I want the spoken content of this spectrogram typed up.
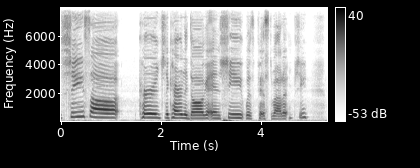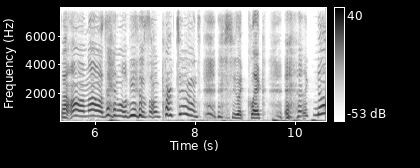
she saw Courage the Cowardly Dog, and she was pissed about it. She thought, oh no, it's animal abuse on cartoons. She's like, click. And I'm like, no,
